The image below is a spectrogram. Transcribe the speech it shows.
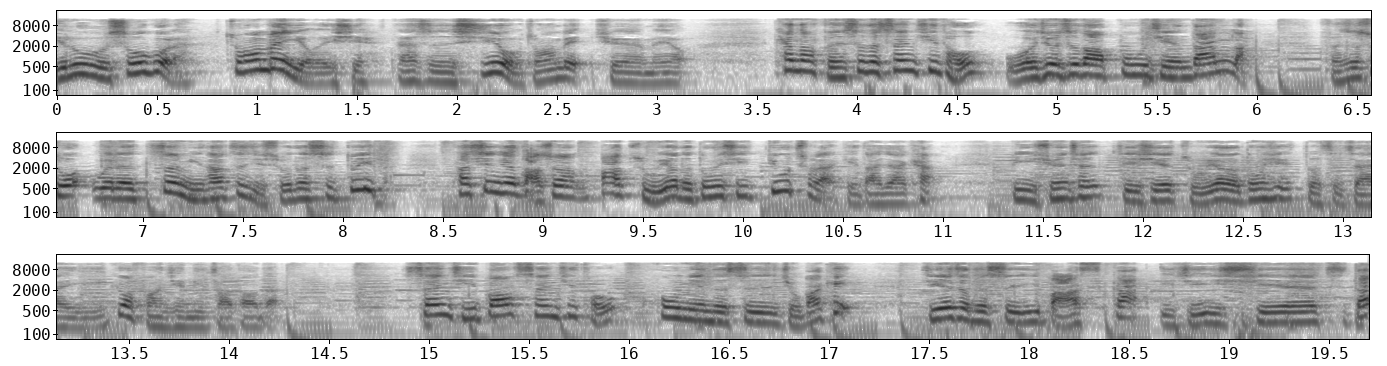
一路收过来，装备有一些，但是稀有装备却没有。看到粉丝的升级头，我就知道不简单了。粉丝说，为了证明他自己说的是对的，他现在打算把主要的东西丢出来给大家看，并宣称这些主要的东西都是在一个房间里找到的。升级包、升级头，后面的是九八 K，接着的是一把 Scar 以及一些子弹。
